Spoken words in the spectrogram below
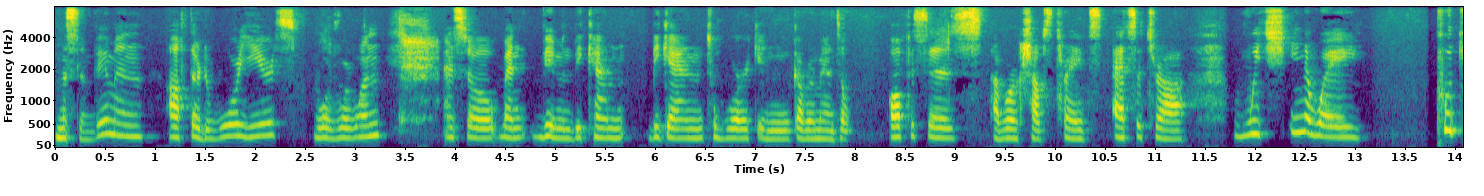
Muslim women after the war years, World War One, and so when women began began to work in governmental offices, uh, workshops, trades, etc., which in a way put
